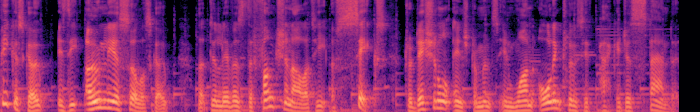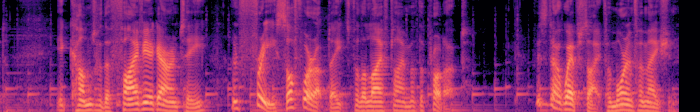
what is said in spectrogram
Picoscope is the only oscilloscope that delivers the functionality of six traditional instruments in one all-inclusive package as standard. It comes with a five-year guarantee and free software updates for the lifetime of the product. Visit our website for more information.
